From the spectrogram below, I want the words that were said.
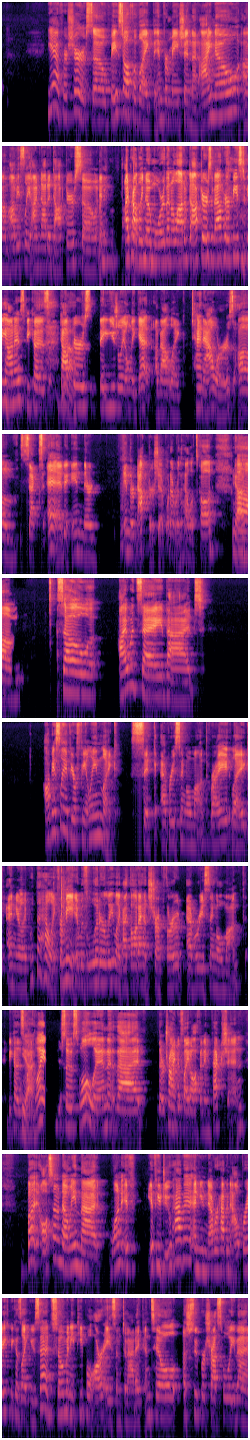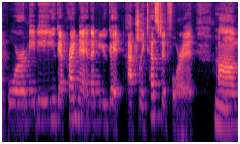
yeah, for sure. So, based off of like the information that I know, um, obviously I'm not a doctor, so and I probably know more than a lot of doctors about herpes, to be honest, because doctors yeah. they usually only get about like ten hours of sex ed in their in their doctorship, whatever the hell it's called. Yeah. Um, so I would say that obviously, if you're feeling like sick every single month, right? Like, and you're like, what the hell? Like for me, it was literally like I thought I had strep throat every single month because yeah. my glands are so swollen that they're trying to fight off an infection. But also knowing that one, if if you do have it and you never have an outbreak, because like you said, so many people are asymptomatic until a super stressful event, or maybe you get pregnant and then you get actually tested for it. Mm-hmm. Um,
